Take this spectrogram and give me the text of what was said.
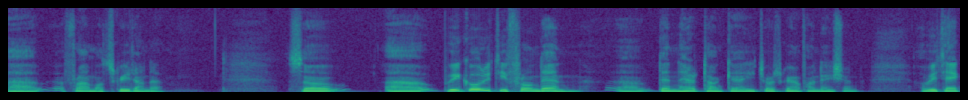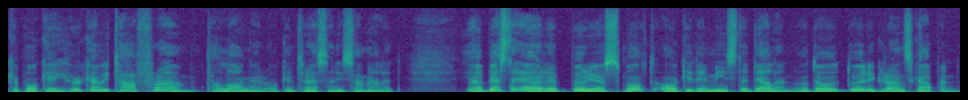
uh, framåtskridande. Så uh, vi går utifrån den, uh, den här tanken i George Graham Foundation. Och vi tänker på okay, hur kan vi ta fram talanger och intressen i samhället. Ja, bästa är att börja smått och i den minsta delen och då, då är det grannskapen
